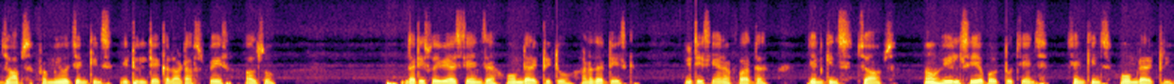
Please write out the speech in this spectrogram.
jobs from your Jenkins, it will take a lot of space also that is why we have changed the home directory to another disk. It is enough for the jenkins jobs. Now we will see about to change jenkins home directory.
